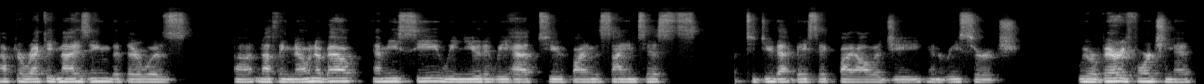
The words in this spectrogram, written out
after recognizing that there was uh, nothing known about MEC, we knew that we had to find the scientists to do that basic biology and research. We were very fortunate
